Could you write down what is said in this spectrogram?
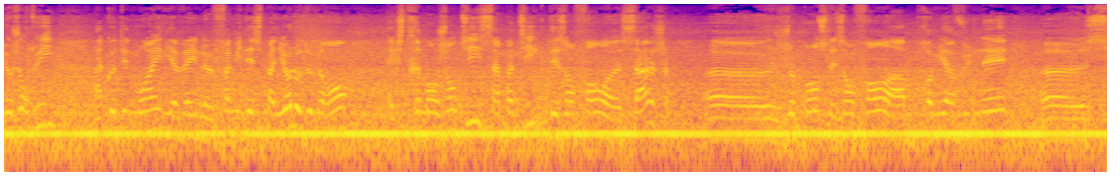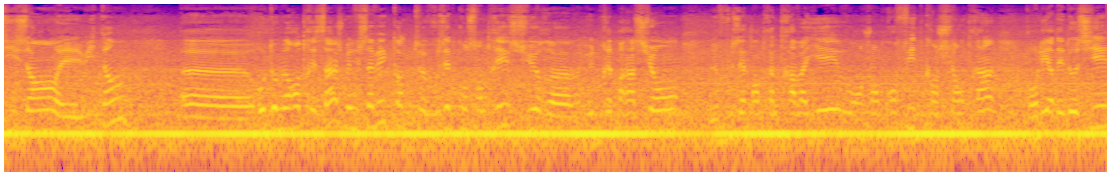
Et aujourd'hui, à côté de moi, il y avait une famille d'Espagnols, au demeurant extrêmement gentils, sympathiques, des enfants euh, sages. Je pense les enfants à première vue de nez, 6 ans et 8 ans. Euh, au demeurant très sage, mais vous savez, quand vous êtes concentré sur euh, une préparation, vous êtes en train de travailler, ou j'en profite quand je suis en train pour lire des dossiers,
